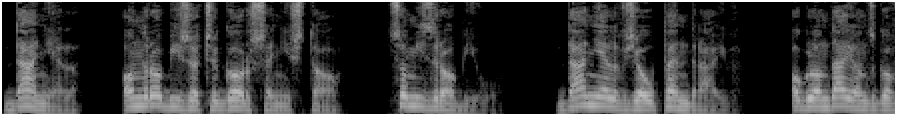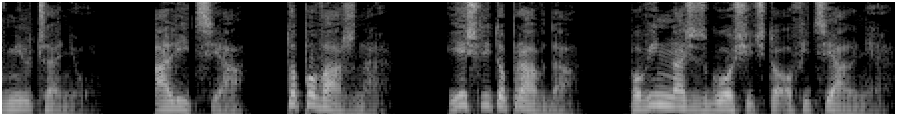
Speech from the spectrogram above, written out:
Daniel, on robi rzeczy gorsze niż to, co mi zrobił. Daniel wziął pendrive, oglądając go w milczeniu. Alicja, to poważne. Jeśli to prawda, powinnaś zgłosić to oficjalnie.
